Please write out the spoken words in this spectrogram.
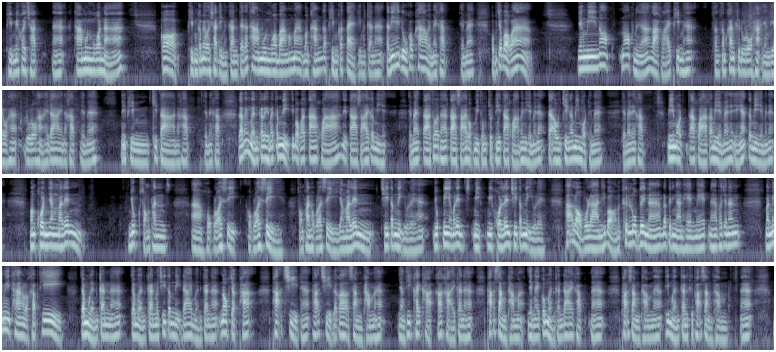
พิมพ์ไม่ค่อยชัดนะฮะทามูลงัวหนา ก็พิมพ์ก็ไม่ค่อยชัดอีกเหมือนกัน แต่ถ้าทามูลงัวบางมากๆ บางครั้งก็พิมพ์ก็แตกอีกเหมือนกันนะฮะแต่นี่ให้ดูคร่าวๆเห็นไหมครับเห็นไหมผมจะบอกว่า ยังมีนอกนอกเหนือหลากหลายพิมพ์ฮะสำสำคัญคือดูโลหะอย่างเดียวฮะดูโลหะให้ได้นะครับ เห็นไหมนี่พิมพ์ขี้ตานะครับเห็นไหมครับแล้วไม่เหมือนกันเลยเห็นไหมตำหนิที่บอกว่าตาขวานี่ตาซ้ายก็มีเห็นไหมตาโทษนะฮะตาซ้ายบอกมีตรงจุดนี้ตาขวาไม่มีเห็นไหมเนี่ยแต่เอาจริงๆแล้วมีหมดเห็นไหมเห็นไหมเนี่ยครับ มีหมดตาขวาก็มีเห็นไหมเนี่ยอย่างเงี้ยก็มีเห็นไหมเนี่ยบางคนยังมาเล่นยุค 2,000อ่า604 604 2,604 ยังมาเล่นชี้ตำหนิอยู่เลยฮะยุคนี้ยังมาเล่นมีมีคนเล่นชี้ตำหนิอยู่เลย พระหล่อโบราณที่บอกมันขึ้นรูปด้วยน้ำแล้วเป็นงานแฮนด์เมดนะฮะเพราะฉะนั้นมันไม่มีทางหรอกครับที่จะเหมือนกันนะฮะจะเหมือนกันมาชี้ตำหนิได้เหมือนกันนะฮะนอกจากพระพระฉีดนะฮะพระฉีดแล้วก็สั่งทำนะฮะ อย่างที่ค้ายขาค้าขายกันนะฮะพระสั่งทำอะยังไงก็เหมือนกันได้ครับนะฮะพระสั่งทำนะฮะที่เหมือนกันคือพระสั่งทำนะฮะ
